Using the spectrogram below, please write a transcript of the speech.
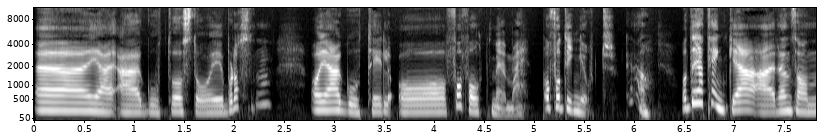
Eh, Jeg er god til å stå i blåsten, og jeg er god til å få folk med meg, og få ting gjort. Ja. Og det tenker jeg er en sånn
